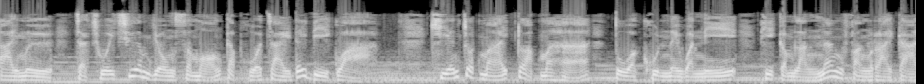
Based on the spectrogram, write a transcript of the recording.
ลายมือจะช่วยเชื่อมโยงสมองกับหัวใจได้ดีกว่า เขียนจดหมายกลับมาหาตัวคุณในวันนี้ที่กำลังนั่งฟังรายการ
